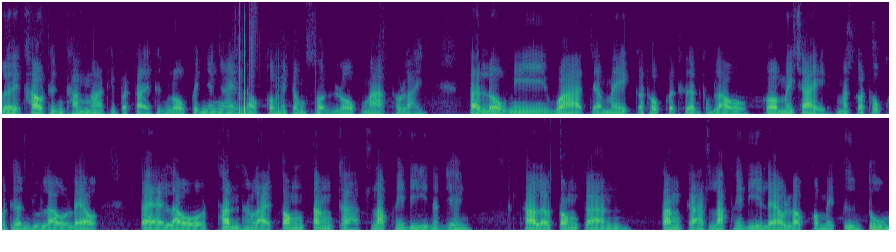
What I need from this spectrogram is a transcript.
เลยเข้าถึงธรรมาธิปไตยถึงโลกเป็นยังไง เราก็ไม่ต้องสนโลกมากเท่าไหร่ แต่โลกนี้ว่าจะไม่กระทบกระเทือนกับเรา ก็ไม่ใช่มันกระทบกระเทือนอยู่เราแล้ว แต่เราท่านทั้งหลายต้องตั้งการรับให้ดีนั่นเอง ถ้าเราต้องการตั้งการรับให้ดีแล้วเราก็ไม่ตื่นตูม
